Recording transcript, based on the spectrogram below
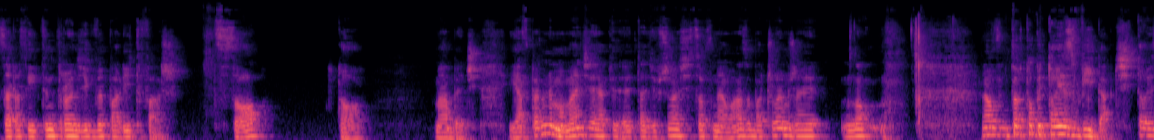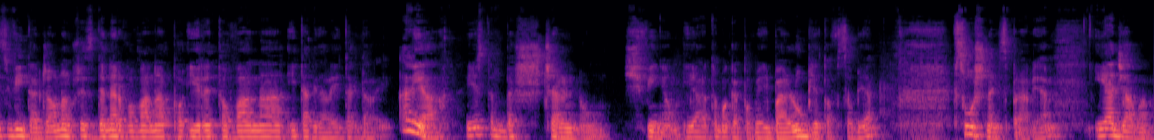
zaraz jej ten trądzik wypali twarz. Co to ma być? Ja w pewnym momencie, jak y, ta dziewczyna się cofnęła, zobaczyłem, że no, no to, to, to jest widać, to jest widać, że ona już jest zdenerwowana, poirytowana i tak dalej, i tak dalej. A ja jestem bezczelną świnią ja to mogę powiedzieć, bo ja lubię to w sobie, w słusznej sprawie i ja działam.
